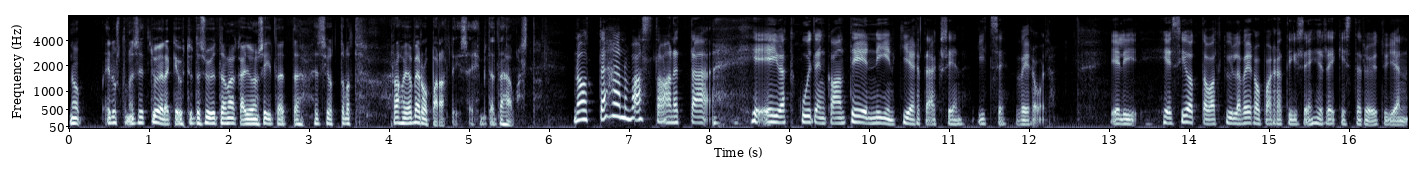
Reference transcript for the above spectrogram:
No edustamisen työeläkeyhtiötä syytetään aika ajoin siitä, että he sijoittavat rahoja veroparatiiseihin. Mitä tähän vastaan? No tähän vastaan, että he eivät kuitenkaan tee niin kiertääkseen itse veroja. Eli he sijoittavat kyllä veroparatiiseihin rekisteröityjen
